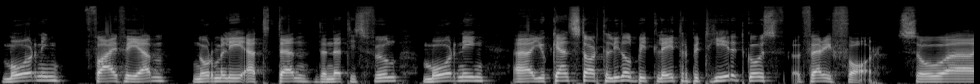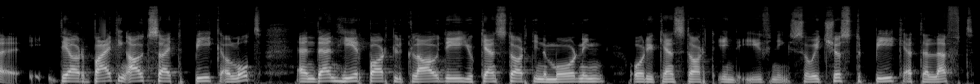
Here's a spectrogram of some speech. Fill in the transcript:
morning, 5 a.m. Normally at 10 the net is full. Morning, uh, you can start a little bit later, but here it goes very far. So uh, they are biting outside the peak a lot. And then here partly cloudy, you can start in the morning or you can start in the evening. So it's just the peak at the left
